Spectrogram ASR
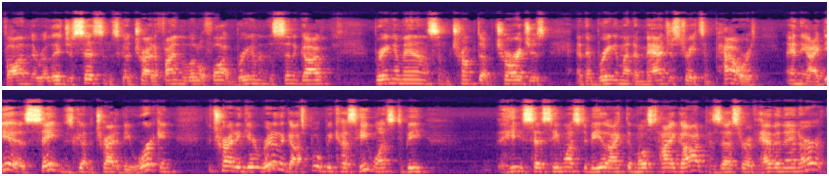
following the religious system, is going to try to find the little flock, bring them in the synagogue, bring them in on some trumped up charges, and then bring them under magistrates and powers. And the idea is Satan's going to try to be working to try to get rid of the gospel because he wants to be, he says he wants to be like the Most High God, possessor of heaven and earth.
